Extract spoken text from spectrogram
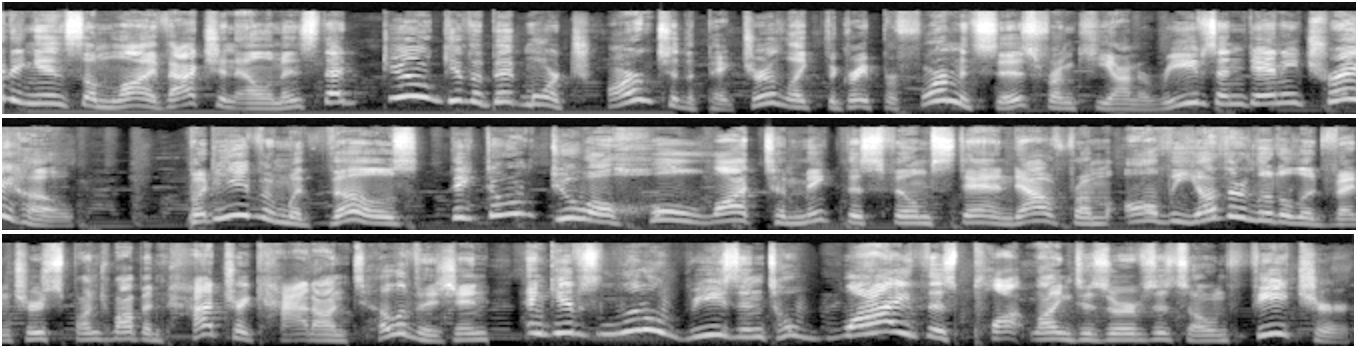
adding in some live action elements that do give a bit more charm to the picture, like the great performances from Keanu Reeves and Danny Trejo. But even with those, they don't do a whole lot to make this film stand out from all the other little adventures SpongeBob and Patrick had on television and gives little reason to why this plotline deserves its own feature.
